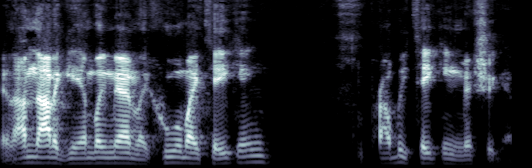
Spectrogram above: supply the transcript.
and I'm not a gambling man, like who am I taking? I'm probably taking Michigan.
